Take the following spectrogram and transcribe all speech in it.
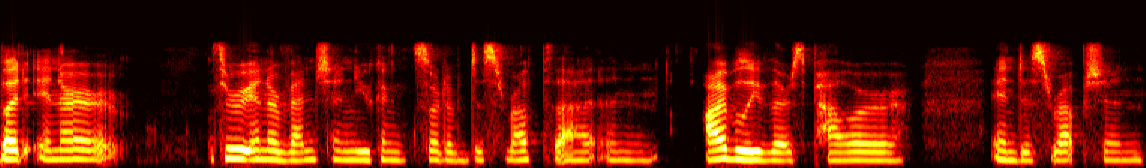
but inner through intervention, you can sort of disrupt that, and I believe there's power in disruption.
